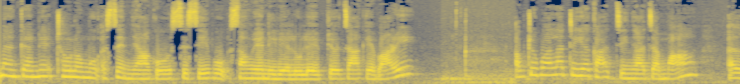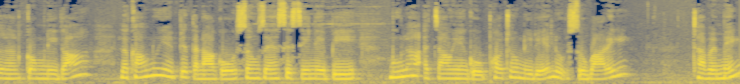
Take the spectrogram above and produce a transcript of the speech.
မှန်ကန်တဲ့ထုတ်လုပ်မှုအဆင့်များကိုစစ်ဆေးဖို့ဆောင်ရွက်နေတယ်လို့လည်းပြောကြားခဲ့ပါတယ်။အောက်တိုဘာလ၁ရက်ကကြီးညာချက်မှာ Allen ကုမ္ပဏီက၎င်းတို့ရဲ့ပြဿနာကိုစုံစမ်းစစ်ဆေးနေပြီးမူလအကြောင်းရင်းကိုဖော်ထုတ်နေတယ်လို့ဆိုပါတယ်။ဒါပေမဲ့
